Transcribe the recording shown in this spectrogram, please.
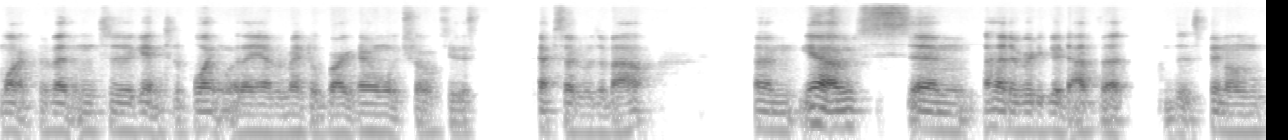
might prevent them to getting to the point where they have a mental breakdown, which obviously this episode was about. Um, yeah, I was um, I had a really good advert that's been on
